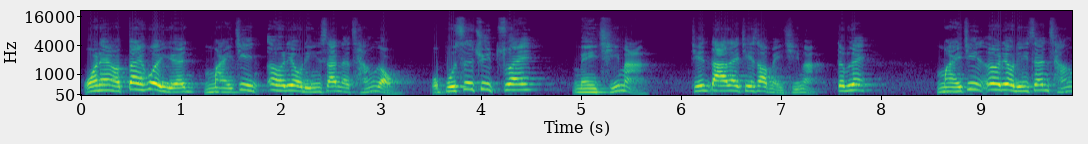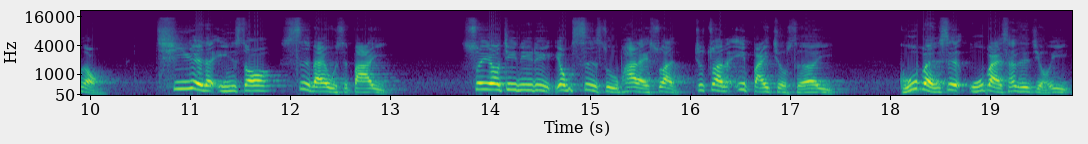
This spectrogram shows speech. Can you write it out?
我俩有带会员买进二六零三的长荣，我不是去追美骑马。今天大家在介绍美骑马，对不对？买进二六零三长荣，七月的营收四百五十八亿，税后净利率用四十五趴来算，就赚了一百九十二亿，股本是五百三十九亿，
